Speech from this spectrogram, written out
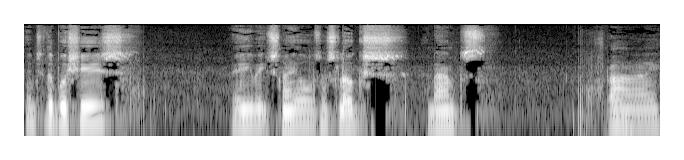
Into the bushes. Where you eat snails and slugs and ants. Bye.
